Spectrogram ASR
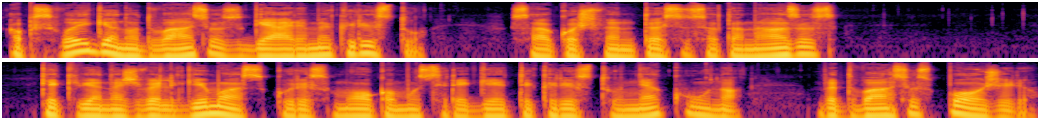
Apsvaigę nuo dvasios gerime Kristų, sako šventasis Atanazas Kiekvienas žvelgimas, kuris moko mus regėti Kristų ne kūno, bet dvasios požiūriu,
